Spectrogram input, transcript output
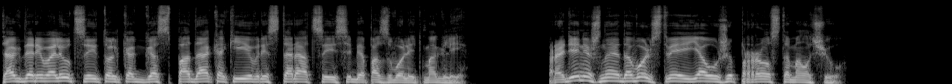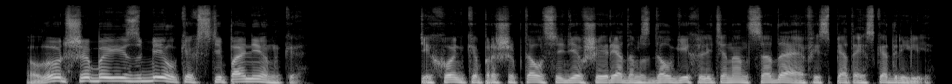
Так до революции только господа какие в ресторации себе позволить могли. Про денежное довольствие я уже просто молчу. Лучше бы избил, как Степаненко. Тихонько прошептал сидевший рядом с долгих лейтенант Садаев из пятой эскадрильи.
